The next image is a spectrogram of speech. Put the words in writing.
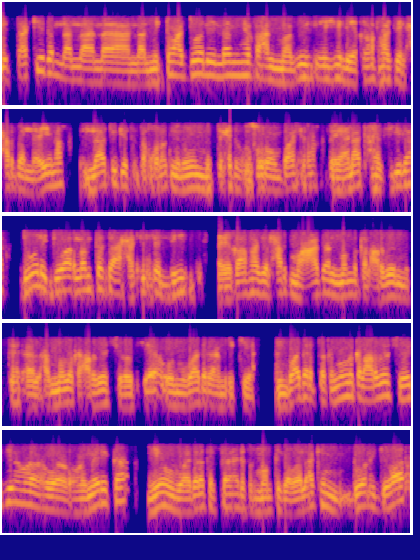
بالتأكيد المجتمع الدولي لم يفعل ما بوسعه لإيقاف هذه الحرب اللعينة، لا توجد تدخلات من الأمم المتحدة بصورة مباشرة، بيانات هزيلة، دول الجوار لم تسعى حثيثا لإيقاف هذه الحرب ما عدا المملكة العربية المتحده المملكة العربية السعودية والمبادرة الأمريكية. المبادرة بتاعت المملكة العربية السعودية وأمريكا هي مبادرات الفائدة في المنطقة. ولكن دول الجوار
